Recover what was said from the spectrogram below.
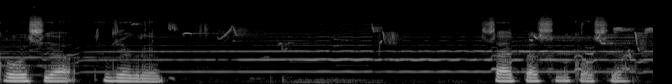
Croatia Zagreb. Cyprus Nicosia.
